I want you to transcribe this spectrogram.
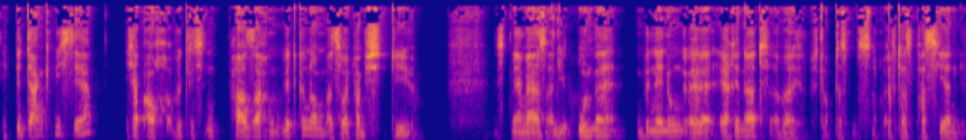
Ich bedanke mich sehr. Ich habe auch wirklich ein paar Sachen mitgenommen. Also heute habe ich die ist mehrmals an die Ulmer-Benennung äh, erinnert, aber ich glaube, das muss noch öfters passieren.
